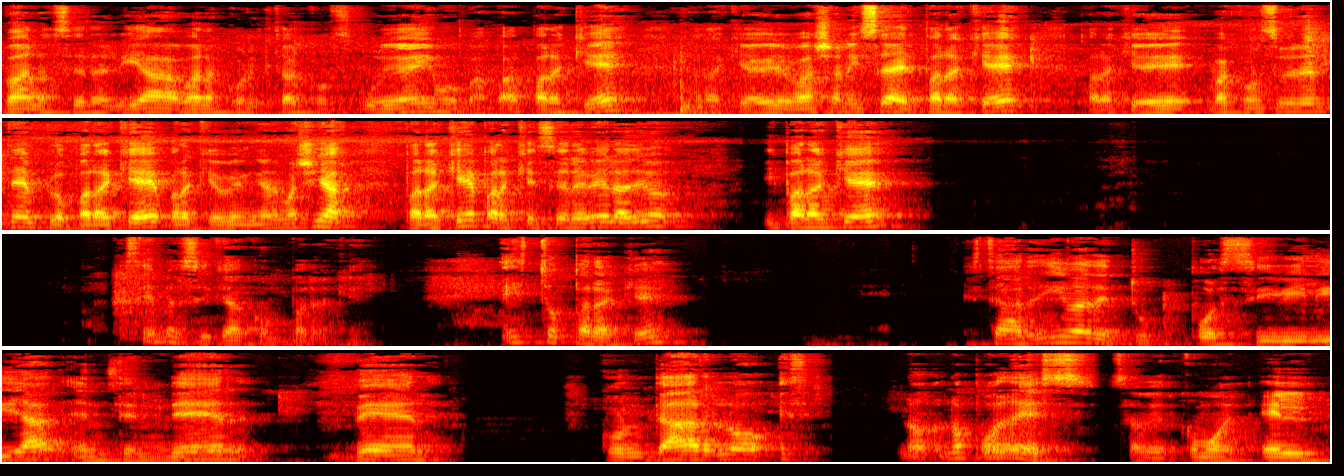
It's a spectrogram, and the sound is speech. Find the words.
van a hacer aliyah, van a conectar con su judaísmo. ¿pa- pa- ¿Para qué? Para que vayan a Israel. ¿Para qué? Para que va a construir el templo. ¿Para qué? Para que venga el Mashiach. ¿Para qué? Para que se revele a Dios. ¿Y para qué? Siempre se queda con para qué. ¿Esto para qué? Está arriba de tu posibilidad de entender, ver, contarlo. No, no puedes saber cómo el...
